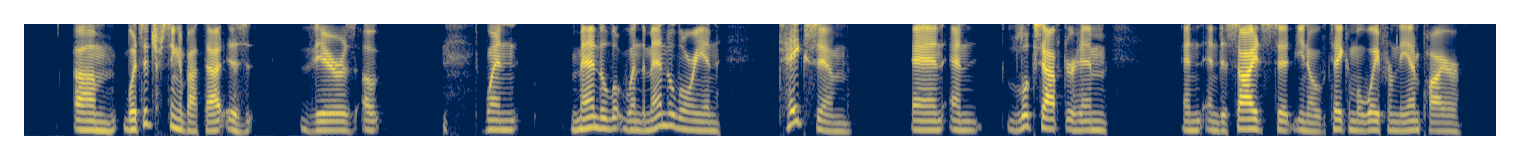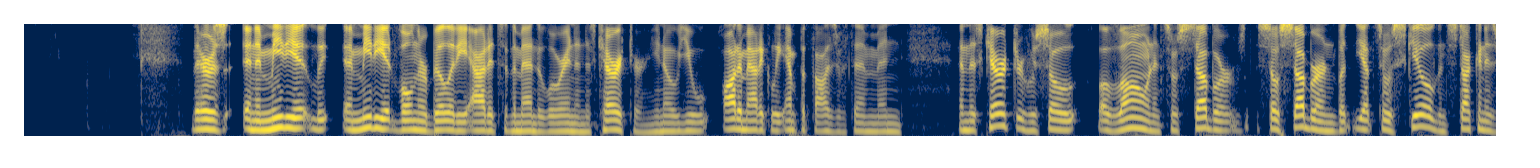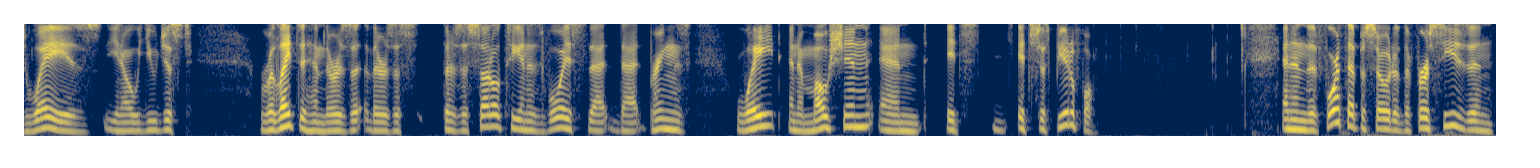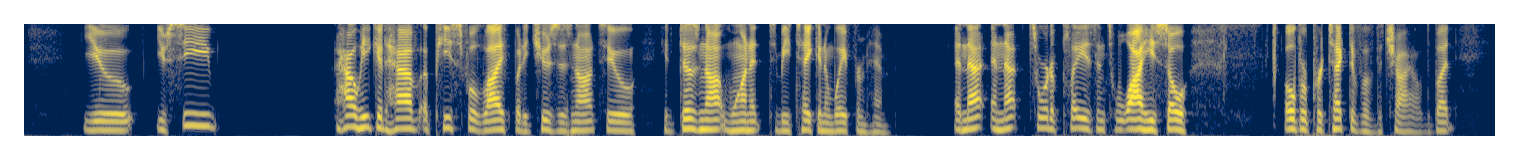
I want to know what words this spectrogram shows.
um, what's interesting about that is there's a when Mandal- when the Mandalorian takes him and and looks after him and and decides to you know take him away from the Empire there's an immediate immediate vulnerability added to the Mandalorian and his character. You know, you automatically empathize with him, and and this character who's so alone and so stubborn, so stubborn, but yet so skilled and stuck in his ways. You know, you just relate to him. There's a there's a there's a subtlety in his voice that that brings weight and emotion, and it's it's just beautiful. And in the fourth episode of the first season, you you see how he could have a peaceful life, but he chooses not to. He does not want it to be taken away from him, and that and that sort of plays into why he's so overprotective of the child. But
